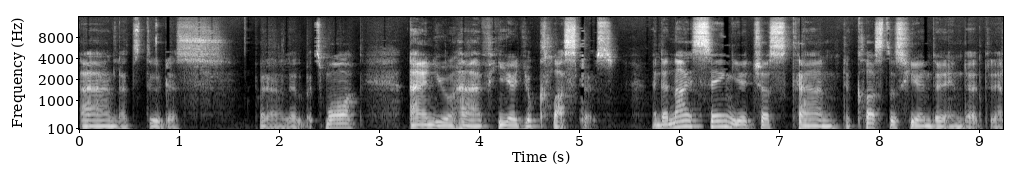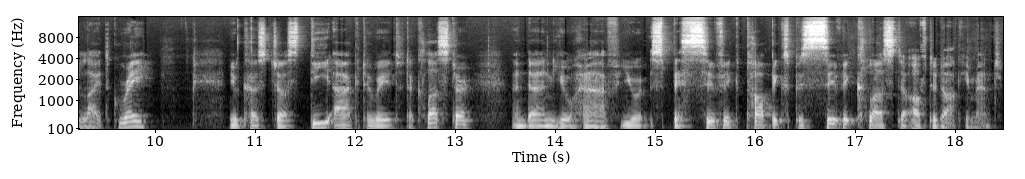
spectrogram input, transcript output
And let's do this, put it a little bit smaller. And you have here your clusters. And the nice thing, you just can the clusters here in the, in the, the light gray you can just deactivate the cluster and then you have your specific topic specific cluster of the document.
